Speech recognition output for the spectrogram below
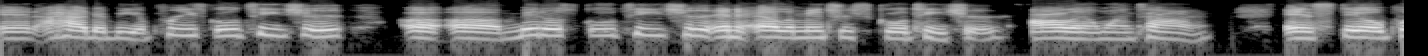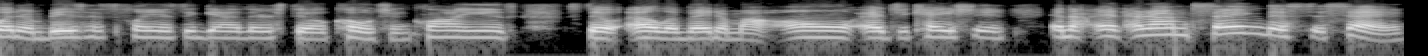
and I had to be a preschool teacher, a, a, middle school teacher, and an elementary school teacher all at one time, and still putting business plans together, still coaching clients, still elevating my own education. And, and, and I'm saying this to say,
